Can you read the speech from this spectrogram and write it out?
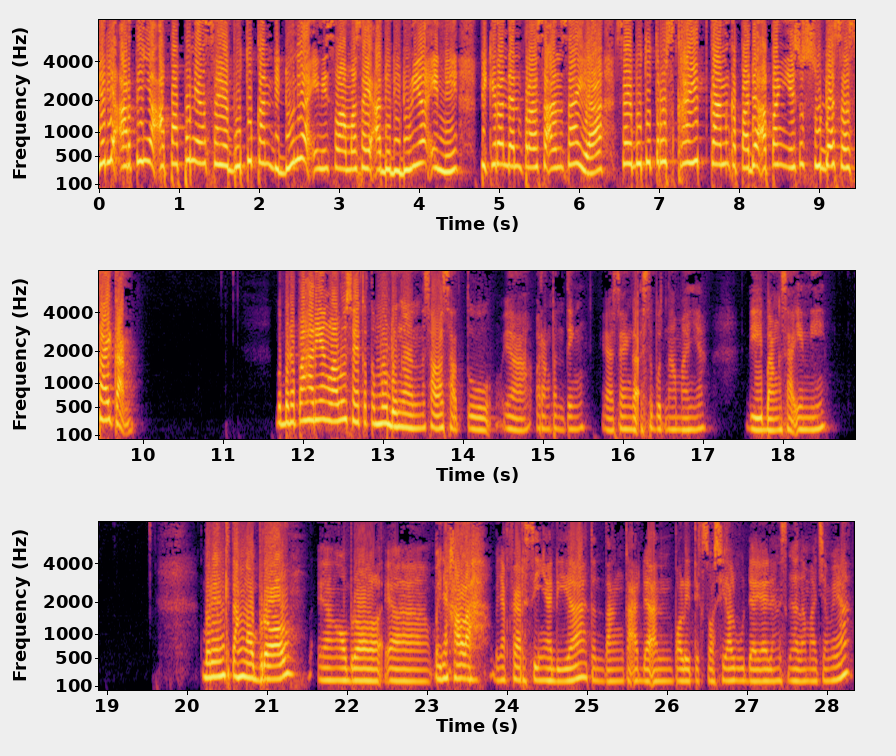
Jadi artinya apa pun yang saya butuhkan di dunia ini selama saya ada di dunia ini, pikiran dan perasaan saya, saya butuh terus kaitkan kepada apa yang Yesus sudah selesaikan. Beberapa hari yang lalu saya ketemu dengan salah satu ya orang penting, ya saya nggak sebut namanya di bangsa ini. Kemudian kita ngobrol, ya ngobrol ya banyak hal lah, banyak versinya dia tentang keadaan politik, sosial, budaya dan segala macamnya.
